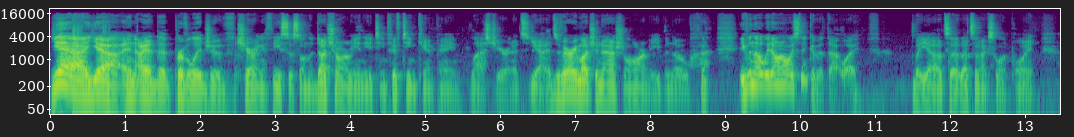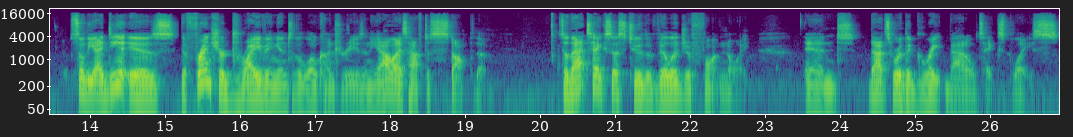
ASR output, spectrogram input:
Yeah, yeah, and I had the privilege of chairing a thesis on the Dutch army in the 1815 campaign last year, and it's yeah, it's very much a national army, even though even though we don't always think of it that way. But yeah, that's a that's an excellent point. So the idea is the French are driving into the Low Countries, and the Allies have to stop them. So that takes us to the village of Fontenoy, and that's where the great battle takes place.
